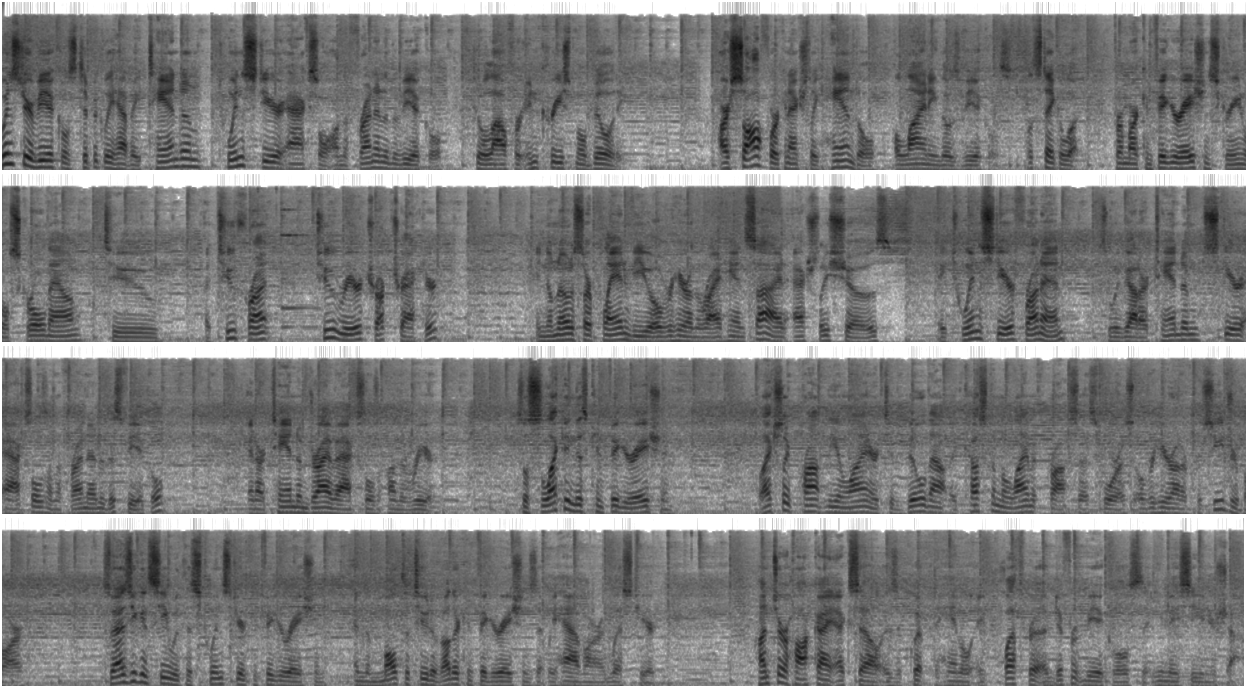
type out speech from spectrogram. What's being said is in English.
Twin steer vehicles typically have a tandem twin steer axle on the front end of the vehicle to allow for increased mobility. Our software can actually handle aligning those vehicles. Let's take a look. From our configuration screen, we'll scroll down to a two front, two rear truck tractor. And you'll notice our plan view over here on the right hand side actually shows a twin steer front end. So we've got our tandem steer axles on the front end of this vehicle and our tandem drive axles on the rear. So selecting this configuration will actually prompt the aligner to build out a custom alignment process for us over here on our procedure bar. So as you can see with this twin steer configuration and the multitude of other configurations that we have on our list here, Hunter Hawkeye XL is equipped to handle a plethora of different vehicles that you may see in your shop.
